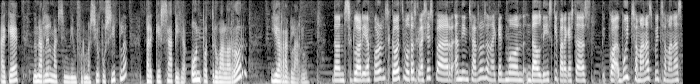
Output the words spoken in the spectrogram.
Aquest, donar-li el màxim d'informació possible perquè sàpiga on pot trobar l'error i arreglar-lo. Doncs, Glòria Forns, coach, moltes gràcies per endinsar-nos en aquest món del disc i per aquestes vuit setmanes, vuit setmanes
